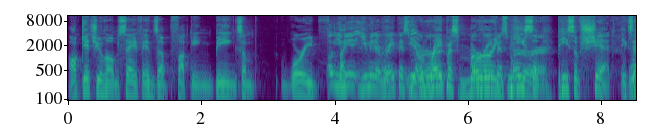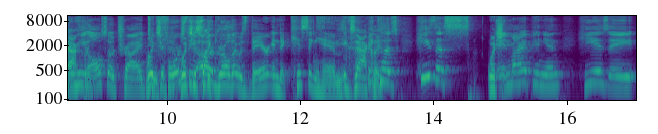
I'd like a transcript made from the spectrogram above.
"I'll get you home safe" ends up fucking being some worried. Oh, you like- mean you mean a rapist yeah, murderer? rapist A murdering rapist piece murderer. of piece of shit. Where Exactly. he also tried Which- to force which the other like- girl that was there into kissing him. Exactly. Because he's a, Which- in my opinion, he is a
